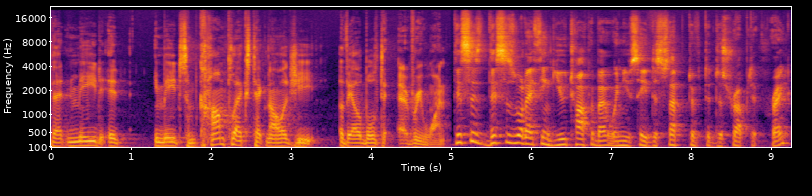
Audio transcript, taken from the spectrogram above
that made it, it made some complex technology available to everyone. This is this is what I think you talk about when you say deceptive to disruptive, right?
